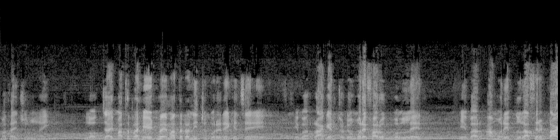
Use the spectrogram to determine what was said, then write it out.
মাথায় চুল নাই। লজ্জায় মাথাটা হেট হয়ে মাথাটা নিচু করে রেখেছে। এবার রাগের চোটে ওমরে ফারুক বললেন এবার আমর ইবনুল আসের টাক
